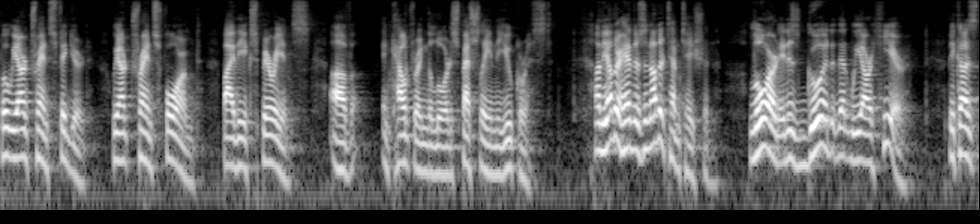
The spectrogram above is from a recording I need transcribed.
But we aren't transfigured, we aren't transformed by the experience of encountering the Lord, especially in the Eucharist. On the other hand, there's another temptation. Lord, it is good that we are here because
